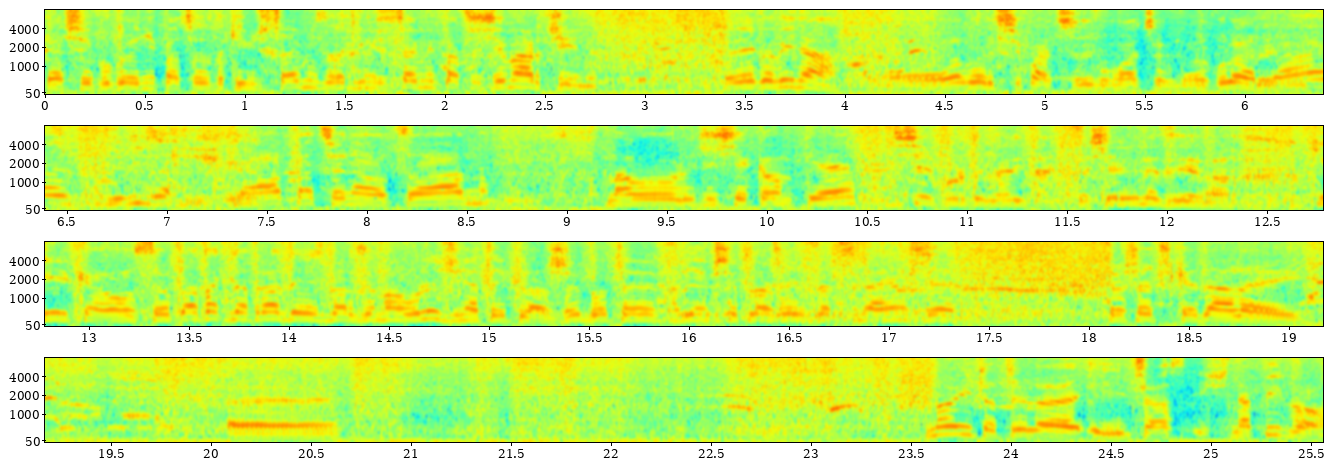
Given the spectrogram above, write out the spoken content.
Ja się w ogóle nie patrzę za takimi rzeczami, za takimi rzeczami patrzy się Marcin. To jego wina. E, Robert się patrzy, bo ma ciemne okulary, Ja, więc nie widzi. ja patrzę na ocean, mało ludzi się kąpie, Dzisiaj w Portugalii tak, to się nazywa. kilka osób, a tak naprawdę jest bardzo mało ludzi na tej plaży, bo te większe plaże zaczynają się troszeczkę dalej. E... No i to tyle i czas iść na piwo.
